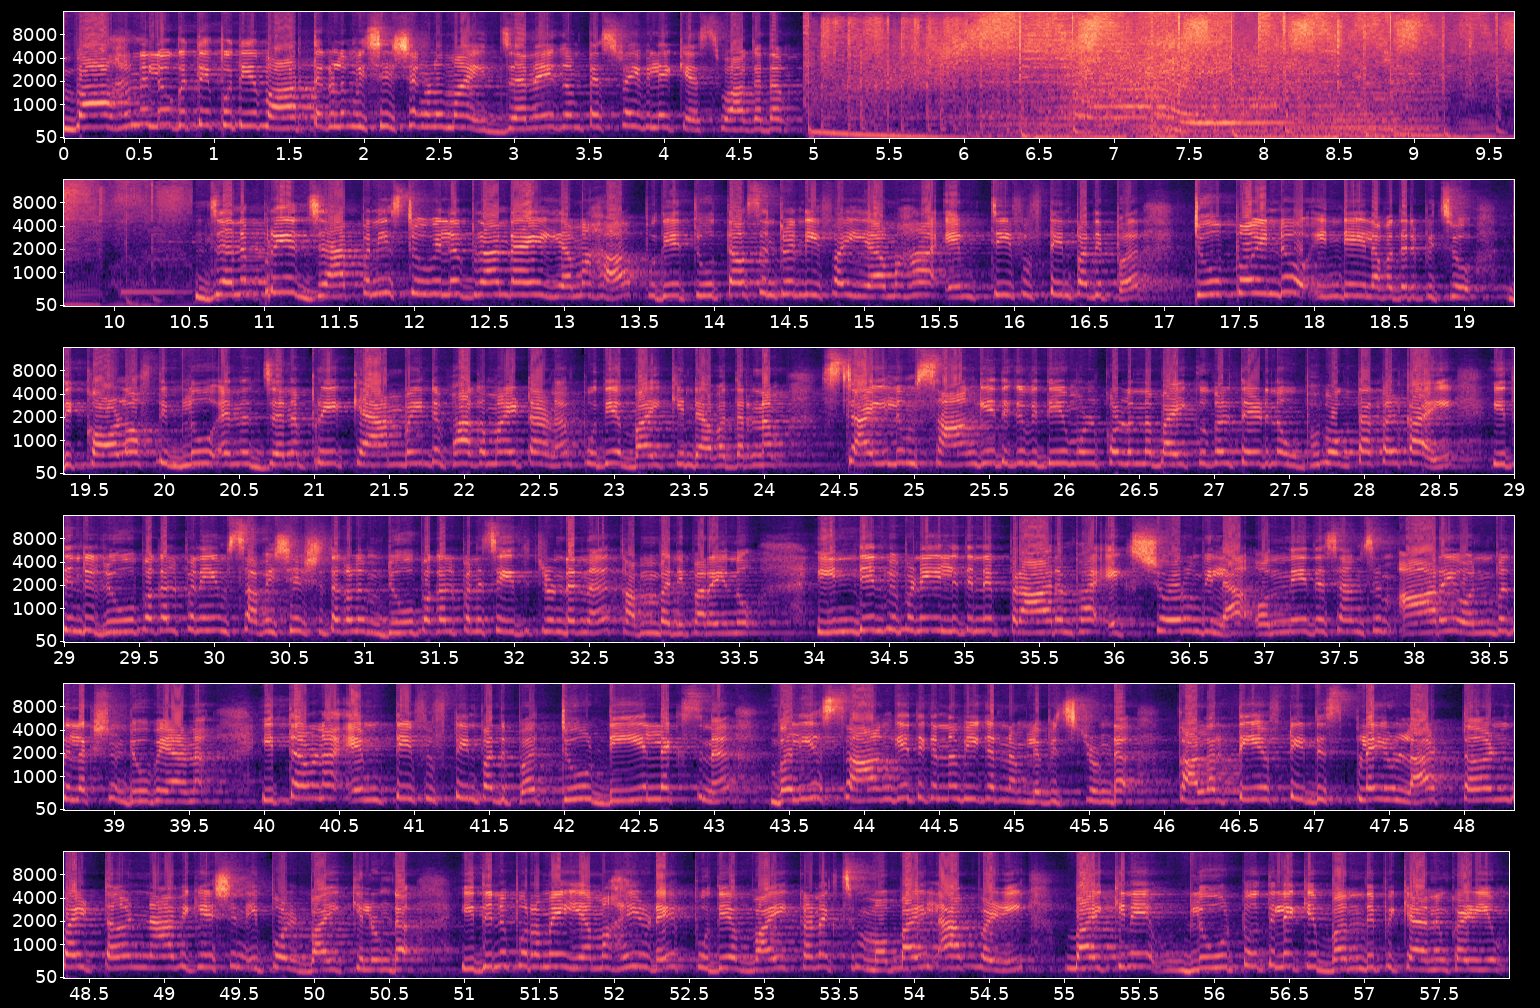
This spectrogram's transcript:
വാഹന ലോകത്തെ പുതിയ വാർത്തകളും വിശേഷങ്ങളുമായി ജനയുഗം ടെസ്റ്റ് ഡ്രൈവിലേക്ക് സ്വാഗതം. ജാപ്പനീസ് ടൂ വീലർ ബ്രാൻഡായ യമഹ പുതിയ two thousand twenty five Yamaha M T fifteen പതിപ്പ് ടു പോയിന്റ് ഇന്ത്യയിൽ അവതരിപ്പിച്ചു. The call of the blue എന്ന ജനപ്രിയ ക്യാമ്പയിന്റെ ഭാഗമായിട്ടാണ് പുതിയ ബൈക്കിന്റെ അവതരണം. സ്റ്റൈലും സാങ്കേതിക വിദ്യയും ഉൾക്കൊള്ളുന്ന ബൈക്കുകൾ തേടുന്ന ഉപഭോക്താക്കൾക്കായി ഇതിന്റെ രൂപകൽപ്പനയും സവിശേഷതകളും രൂപകൽപ്പന ചെയ്തിട്ടുണ്ടെന്ന് കമ്പനി പറയുന്നു. ഇന്ത്യൻ വിപണിയിൽ ഇതിന്റെ പ്രാരംഭ എക്സ് ഷോറൂം വില ഒന്നേ ദശാംശം ആറ് ഒൻപത് ലക്ഷം രൂപയാണ്. ഇത്തവണ എം ടി ഫിഫ്റ്റീൻ പതിപ്പ് ടു ഡി എൽ എക്സിന് വലിയ സാങ്കേതിക നവീകരണം ലഭിച്ചിട്ടുണ്ട് കളർ ടി എഫ് ടി ഡിസ്പ്ലേയുള്ള ടേൺ ബൈ ടേൺ നാവിഗേഷൻ ഇപ്പോൾ ബൈക്കിലുണ്ട്. ഇതിനു പുറമെ യമഹയുടെ പുതിയ വൈ കണക്ട് മൊബൈൽ ആപ്പ് വഴി ബൈക്കിനെ ബ്ലൂടൂത്തിലേക്ക് ബന്ധിപ്പിക്കാനും കഴിയും.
